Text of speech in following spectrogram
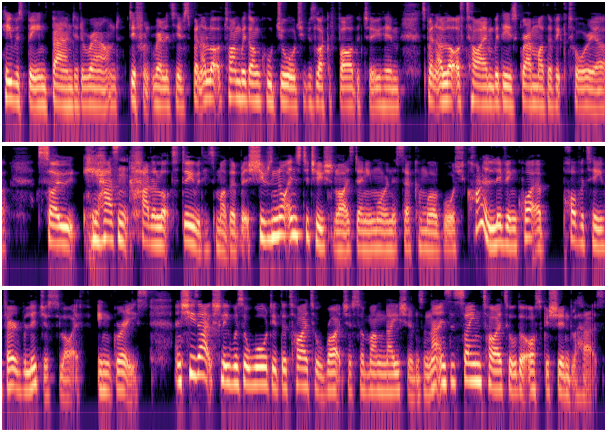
He was being banded around different relatives. Spent a lot of time with Uncle George, who was like a father to him. Spent a lot of time with his grandmother, Victoria. So he hasn't had a lot to do with his mother, but she was not institutionalized anymore in the Second World War. She's kind of living quite a poverty, very religious life in Greece. And she actually was awarded the title Righteous Among Nations, and that is the same title that Oskar Schindler has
